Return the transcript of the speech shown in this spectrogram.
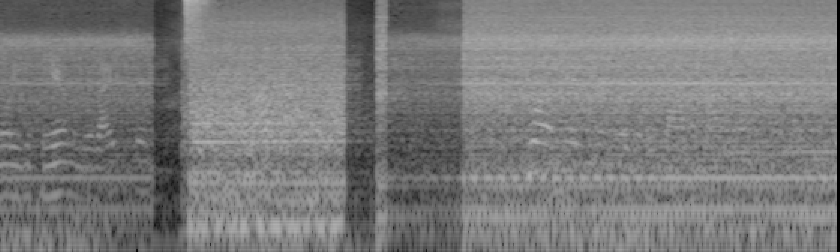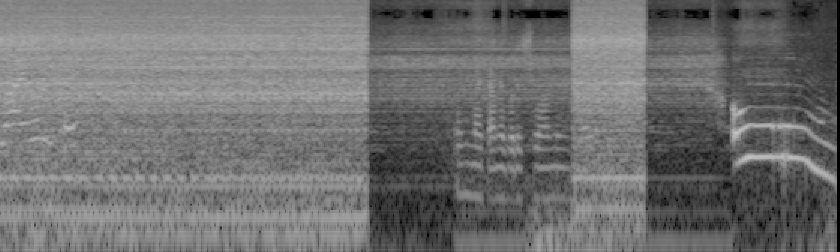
No, you can hear him in your live stream. Doesn't like anybody showing him. Oh.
